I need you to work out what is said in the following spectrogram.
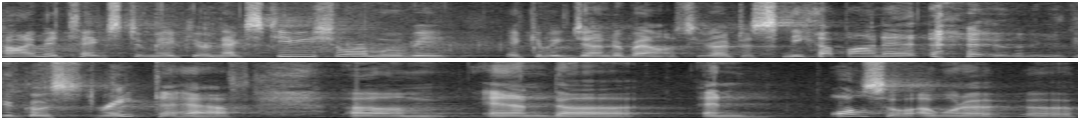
time it takes to make your next TV show or movie, it can be gender balanced. You don't have to sneak up on it. you could go straight to half. Um, and, uh, and also, I want to uh,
